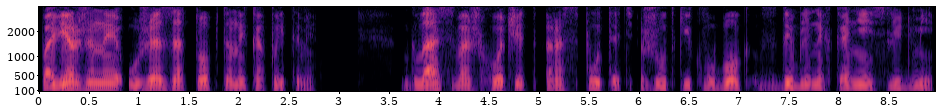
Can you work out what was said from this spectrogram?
Поверженные уже затоптаны копытами. Глаз ваш хочет распутать жуткий клубок вздыбленных коней с людьми,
